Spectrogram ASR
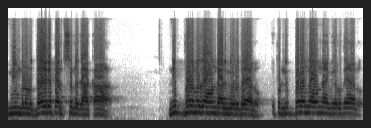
మిమ్మల్ని ధైర్యపరచునుగాక. నిబ్బరముగా ఉండాలి మీ హృదయాలు. ఇప్పుడు నిబ్బరంగా ఉన్నాయి మీ హృదయాలు.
